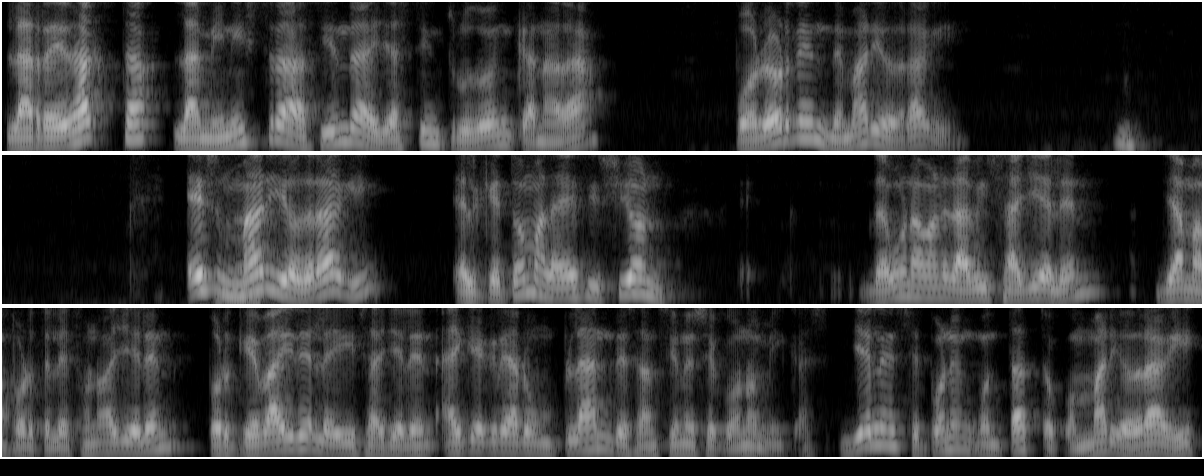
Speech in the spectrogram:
La redacta la ministra de Hacienda de Justin Trudeau en Canadá por orden de Mario Draghi. Es Mario Draghi el que toma la decisión, de alguna manera avisa a Yellen, llama por teléfono a Yellen, porque Biden le dice a Yellen, hay que crear un plan de sanciones económicas. Yellen se pone en contacto con Mario Draghi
